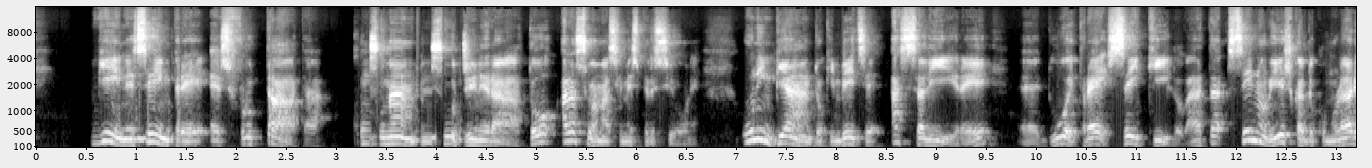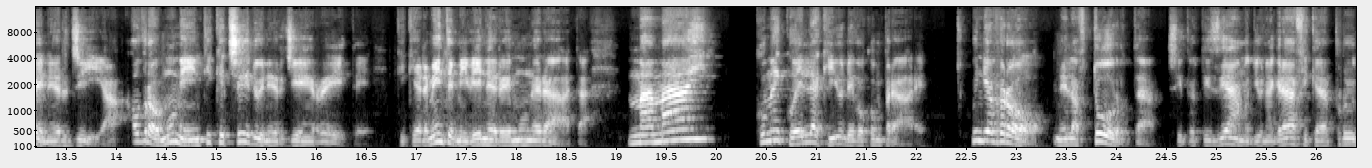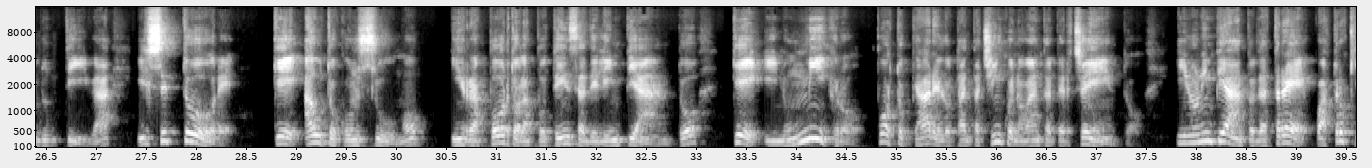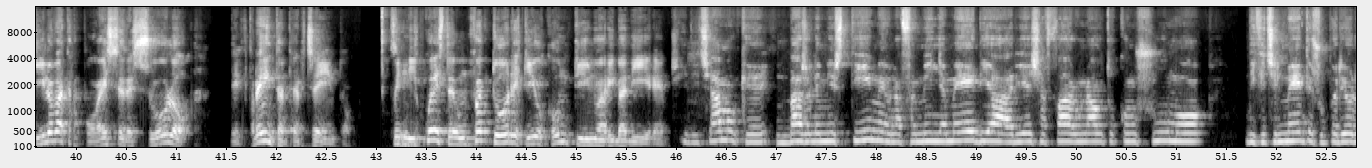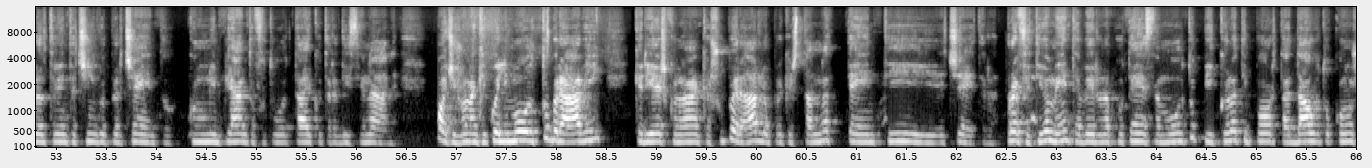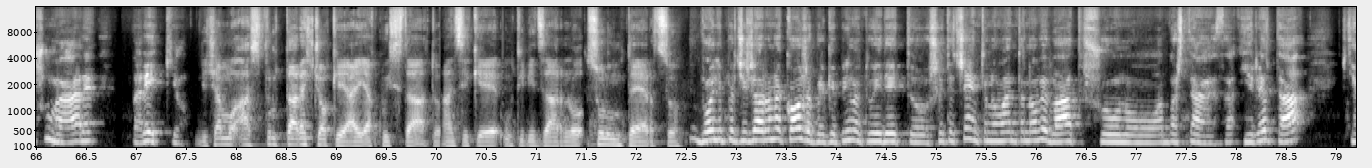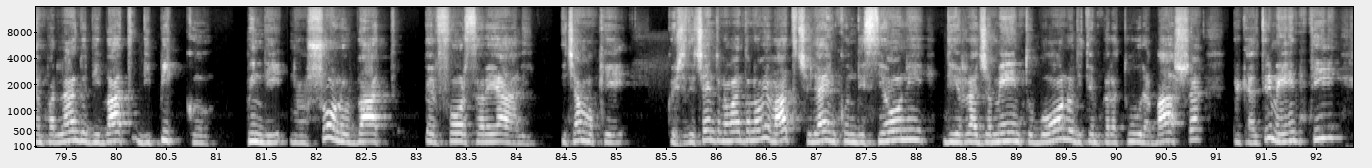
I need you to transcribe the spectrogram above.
viene sempre eh, sfruttata consumando il suo generato alla sua massima espressione. Un impianto che invece a salire eh, 2, 3, 6 kW, se non riesco ad accumulare energia, avrò momenti che cedo energia in rete, che chiaramente mi viene remunerata, ma mai come quella che io devo comprare. Quindi avrò nella torta, se ipotizziamo, di una grafica produttiva, il settore che autoconsumo in rapporto alla potenza dell'impianto che in un micro può toccare l'85-90%, in un impianto da 3-4 kW può essere solo del 30%. Quindi sì. questo è un fattore che io continuo a ribadire. Sì, diciamo che in base alle mie stime una famiglia media riesce a fare un autoconsumo difficilmente superiore al 35% con un impianto fotovoltaico tradizionale. Poi ci sono anche quelli molto bravi che riescono anche a superarlo perché stanno attenti, eccetera. Però effettivamente avere una potenza molto piccola ti porta ad autoconsumare parecchio. Diciamo a sfruttare ciò che hai acquistato, anziché utilizzarlo solo un terzo. Voglio precisare una cosa perché prima tu hai detto 799 watt sono abbastanza. In realtà stiamo parlando di watt di picco, quindi non sono watt per forza reali. Diciamo che quei 799 watt ce li hai in condizioni di irraggiamento buono, di temperatura bassa, perché altrimenti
